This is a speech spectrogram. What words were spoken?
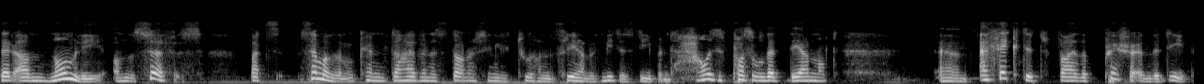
that are normally on the surface, but some of them can dive in astonishingly 200, 300 meters deep. And how is it possible that they are not um, affected by the pressure in the deep?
